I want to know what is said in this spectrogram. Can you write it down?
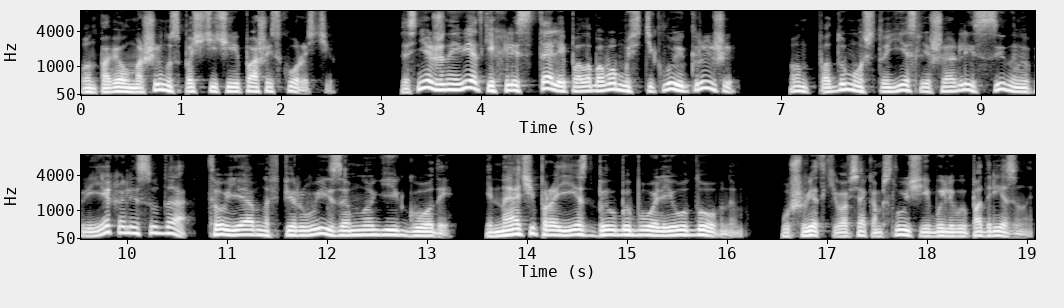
Он повел машину с почти черепашей скоростью. Заснеженные ветки хлестали по лобовому стеклу и крыше. Он подумал, что если Шарли с сыном и приехали сюда, то явно впервые за многие годы. Иначе проезд был бы более удобным. Уж ветки во всяком случае были бы подрезаны.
